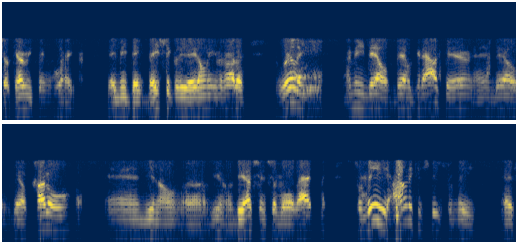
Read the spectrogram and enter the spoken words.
took everything away. They mean they basically they don't even have to really. I mean they'll they'll get out there and they'll they'll cuddle and you know, uh, you know the essence of all that. For me, I only can speak for me. It's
